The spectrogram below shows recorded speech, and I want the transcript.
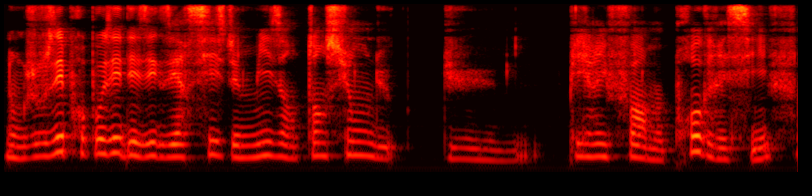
Donc je vous ai proposé des exercices de mise en tension du, du piriforme progressif.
